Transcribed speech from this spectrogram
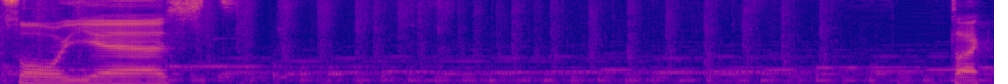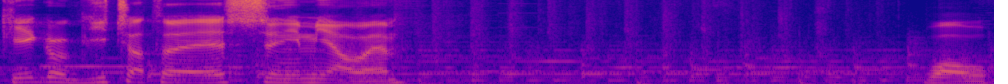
Co jest? Takiego gicza to ja jeszcze nie miałem. Wow,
